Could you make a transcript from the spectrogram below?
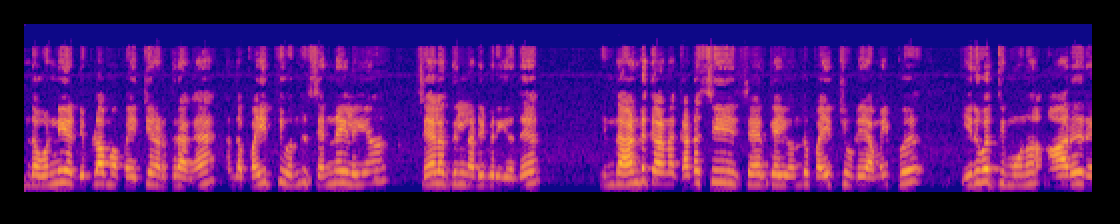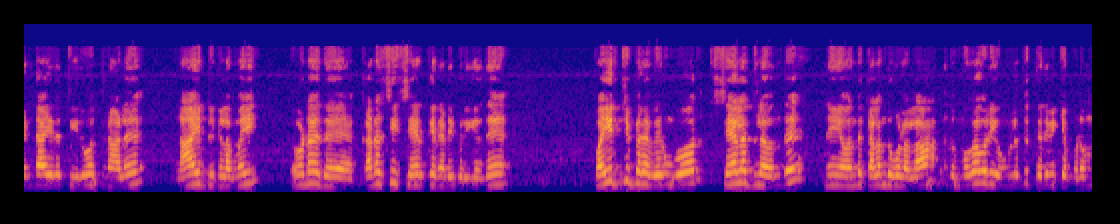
இந்த ஒன் இயர் டிப்ளமா பயிற்சியை நடத்துகிறாங்க அந்த பயிற்சி வந்து சென்னையிலையும் சேலத்தில் நடைபெறுகிறது. இந்த ஆண்டுக்கான கடைசி சேர்க்கை வந்து பயிற்சியுடைய அமைப்பு இருபத்தி மூணு ஆறு ரெண்டாயிரத்தி இருபத்தி நாலு ஞாயிற்றுக்கிழமை. இதோட இது கடைசி சேர்க்கை நடைபெறுகிறது. பயிற்சி பெற விரும்புவோர் சேலத்தில் வந்து நீங்கள் வந்து கலந்து கொள்ளலாம். அது முகவரி உங்களுக்கு தெரிவிக்கப்படும்.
